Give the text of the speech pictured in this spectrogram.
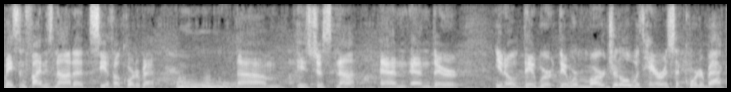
Mason Fine is not a CFL quarterback. Ooh. Um, he's just not. And and they're, you know, they were they were marginal with Harris at quarterback.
